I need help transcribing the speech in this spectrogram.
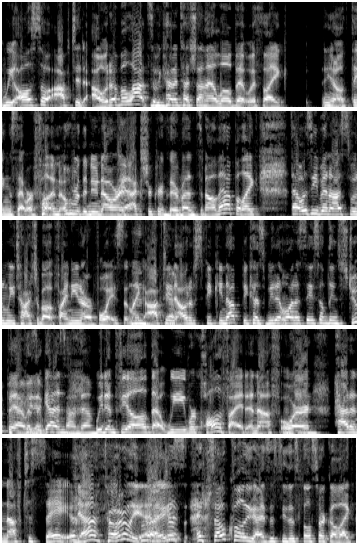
we also opted out of a lot. Mm. So we kind of touched on that a little bit with like you know things that were fun over the noon hour Yeah. and extracurricular mm-hmm. events and all that but like that was even us when we talked about finding our voice and like mm-hmm. opting Mm, yeah. out of speaking up because we didn't want to say something stupid because to again we didn't feel that we were qualified enough or mm-hmm. had enough to say Yeah, totally. Right? it just, it's so cool, you guys, to see this full circle. Like,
